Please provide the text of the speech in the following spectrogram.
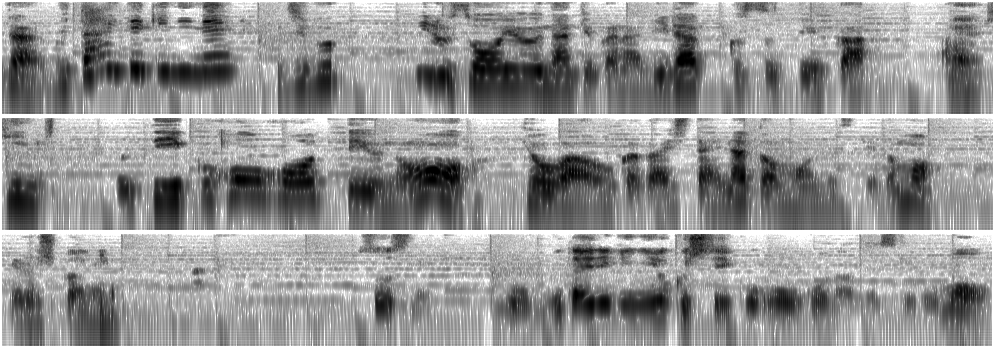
じゃあ、具体的にね、自分いるそういう、なんていうかな、リラックスっていうか、はい、緊張置いていく方法っていうのを今日はお伺いしたいなと思うんですけども、よろしくお願いします。そうですね。もう具体的に良くしていく方法なんですけども、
